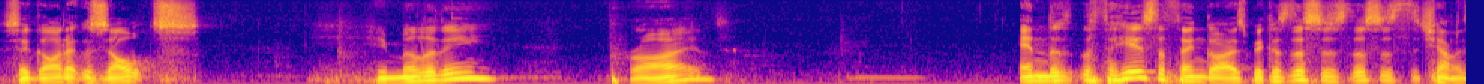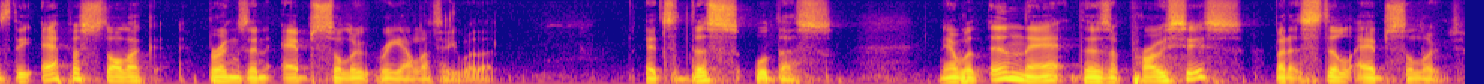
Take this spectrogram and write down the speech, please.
So, God exalts humility, pride. And the, the, here's the thing, guys, because this is, this is the challenge. The apostolic brings an absolute reality with it. It's this or this. Now, within that, there's a process, but it's still absolute.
